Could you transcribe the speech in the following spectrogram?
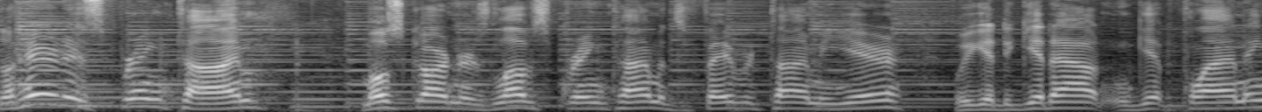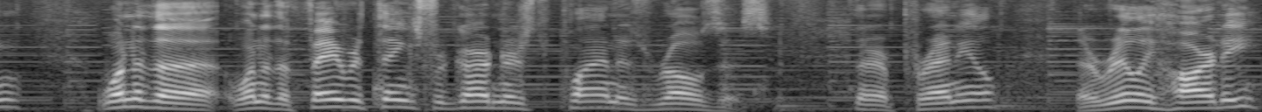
So here it is springtime. Most gardeners love springtime. It's a favorite time of year. We get to get out and get planting. One of the, one of the favorite things for gardeners to plant is roses. They're a perennial. They're really hardy.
